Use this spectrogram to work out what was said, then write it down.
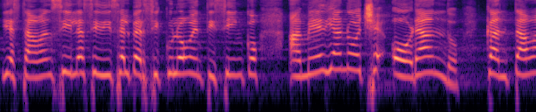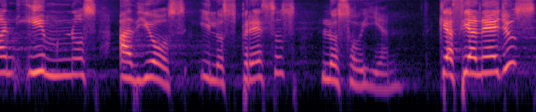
y estaban Silas y dice el versículo 25, a medianoche orando, cantaban himnos a Dios y los presos los oían. ¿Qué hacían ellos?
